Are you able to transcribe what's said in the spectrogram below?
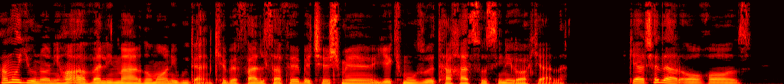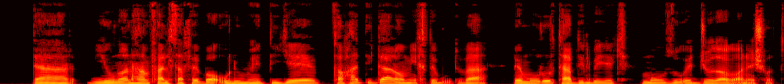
اما یونانی ها اولین مردمانی بودند که به فلسفه به چشم یک موضوع تخصصی نگاه کردند. گرچه در آغاز در یونان هم فلسفه با علوم دیگه تا حدی درآمیخته بود و به مرور تبدیل به یک موضوع جداگانه شد.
